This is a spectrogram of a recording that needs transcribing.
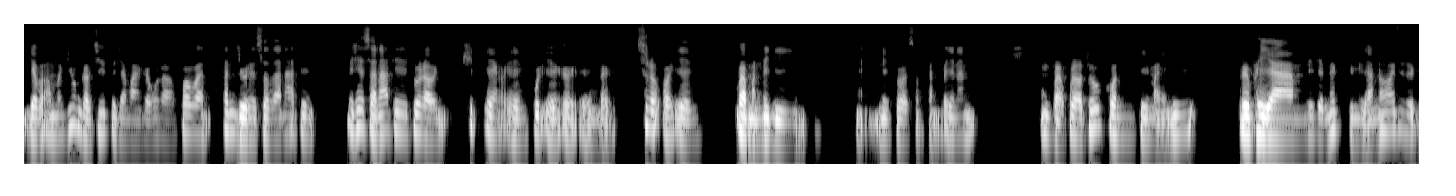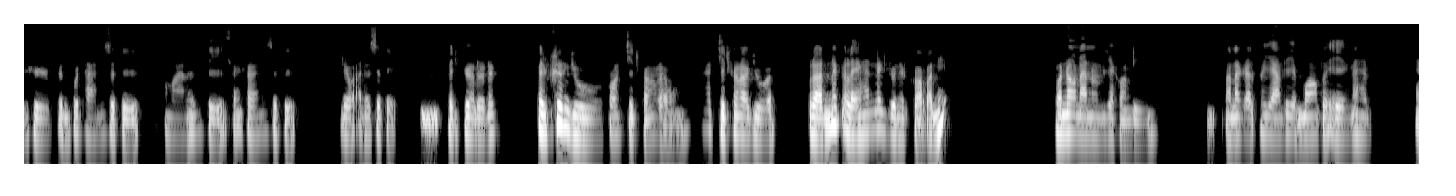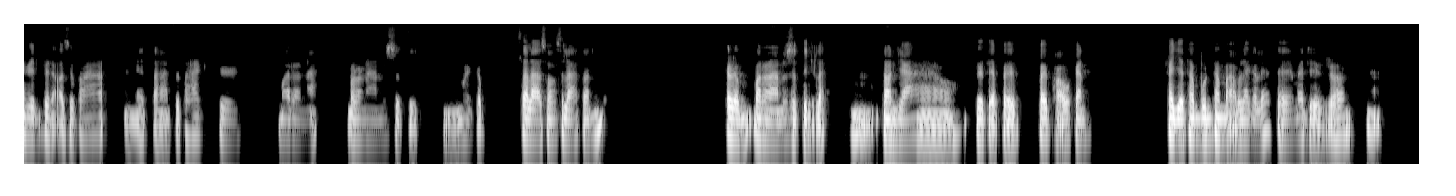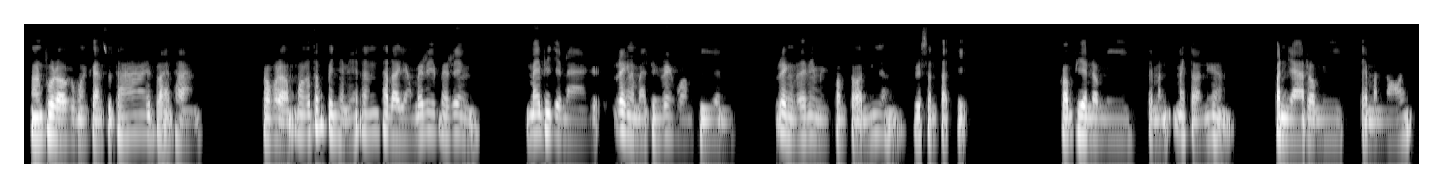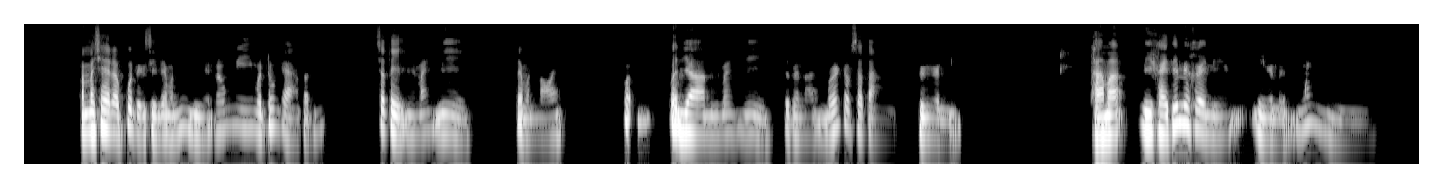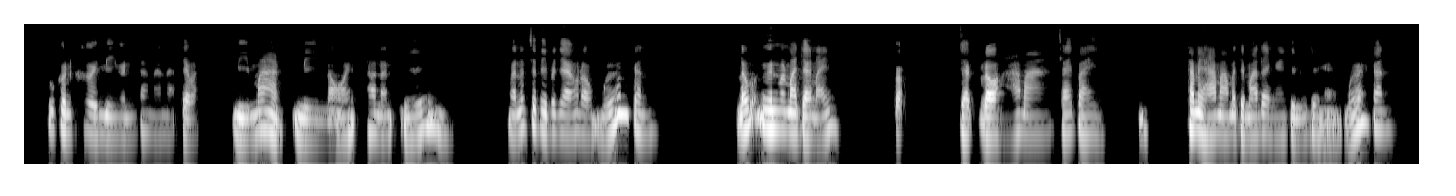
อย่าเอามายุ่งกับชีวิตประจำวันของเรา เพราะว่าท่านอยู่ในสถานะที่ ไม่ใช่สถานะที่พวกเราคิดเองเองพูดเองเออเองเลยสรุปเอาเองว่ามันไม่ดีนี่ตัวสำคัญเพราะฉะนั้นฝากพวกเราทุกคนปีใหม่นี้ เออพยายามที่จะนึกสิ่งอย่างน้อยที่สุดคือเป็นพุทธานุสติธรรมานุสติสังขานุสติเรียกว่าอนุสติ เป็นเครื่องระลึก เป็นเครื่องอยู่ของจิตของเราถ้าจิตของเราอยู่เรานึกอะไรฮะนึกอยู่ในกรอบอันนี้วันนอกนั้นมันไม่ใช่ของดีมันก็พยายามที่จะมองตัวเองนะครับ ให้เป็นเป็นอสุภะเมตตาสุดท้ายคือมรณะมรณานุสติเหมือนกับสลาสองสลาตอนนี้ก็เลยมมรณานุสติและ ตอนยาวเพื่อแต่ไปไปเผากัน ใครจะทำบุญทำบาปอะไรกันแล้ว แต่ไม่เดือดร้อนนะนั้นพวกเราก็เหมือนกันสุดท้ายปลายทางของเรา มันก็ต้องเป็นอย่างนี้นั้นถ้าเรายังไม่รีบไม่เร่ง ไม่พิจารณาเร่งหมายถึงเร่งความเพียรเร่งแล้วนี่มันความต่อเนื่องหรือสันตติ ความเพียรเรามี แต่มันไม่ต่อเนื่อง ปัญญาเรามีแต่มันน้อย มันไม่ใช่เราพูดถึงสิ่งที่มันไม่มีเรามีหมดทุกอย่างตอนนี้ สติมีไหมมี แต่มันน้อย ปัญญามีไหมมีแต่เป็นน้อยเหมือนกับสตังค์คือเงินถามว่ามีใครที่ไม่เคยมีมีเงินเลย ไม่มีทุกคนเคยมีเงินทั้งนั้นนะแต่ว่ามีมากมีน้อย เท่านั้นเองมันนั้นสติปัญญาของเราเหมือนกัน แล้วเงินมันมาจากไหน ก็จากเราหามาใช้ไป ถ้าไม่หามามันจะมาได้ไงจะมีได้ไง เหมือนกัน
